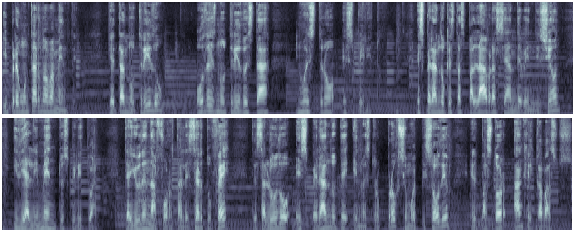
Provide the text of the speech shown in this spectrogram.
y preguntar nuevamente, ¿qué tan nutrido o desnutrido está nuestro espíritu? Esperando que estas palabras sean de bendición y de alimento espiritual, te ayuden a fortalecer tu fe. Te saludo esperándote en nuestro próximo episodio, el pastor Ángel Cavazos.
